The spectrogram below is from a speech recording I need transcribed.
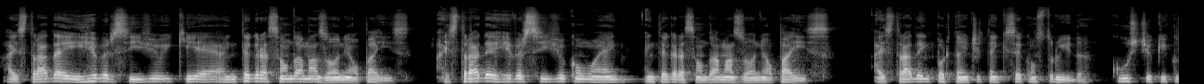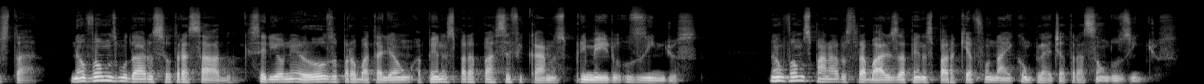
a estrada é irreversível e que é a integração da Amazônia ao país. A estrada é irreversível como é a integração da Amazônia ao país. A estrada é importante e tem que ser construída, custe o que custar. Não vamos mudar o seu traçado, que seria oneroso para o batalhão apenas para pacificarmos primeiro os índios. Não vamos parar os trabalhos apenas para que a FUNAI complete a atração dos índios.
